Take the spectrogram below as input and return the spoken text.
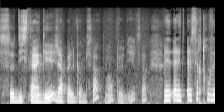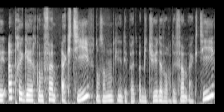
se distinguer, j'appelle comme ça, on peut dire ça. Elle, s'est retrouvée après-guerre comme femme active, dans un monde qui n'était pas habitué d'avoir des femmes actives.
